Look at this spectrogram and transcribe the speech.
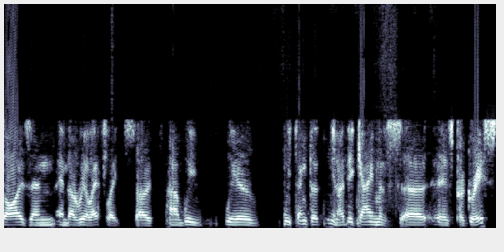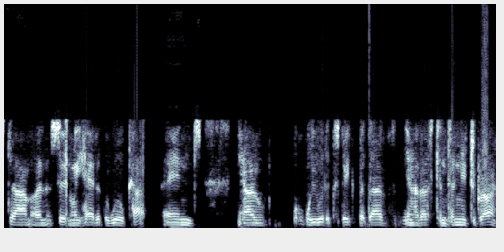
size and, and they're real athletes. So, um, we, we're, we think that you know their game has uh, has progressed um, and it certainly had at the World Cup, and you know we would expect that they've you know they've continued to grow.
